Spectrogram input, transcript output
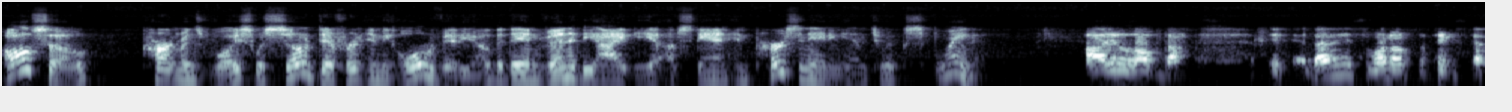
Also, Cartman's voice was so different in the old video that they invented the idea of Stan impersonating him to explain it. I love that. It, that is one of the things that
